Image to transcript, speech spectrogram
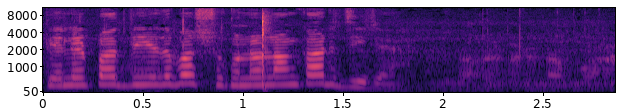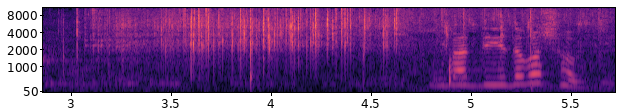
তেলের পর দিয়ে দেবো শুকনো লঙ্কা আর জিরা। এবার দিয়ে দেবো সবজি।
